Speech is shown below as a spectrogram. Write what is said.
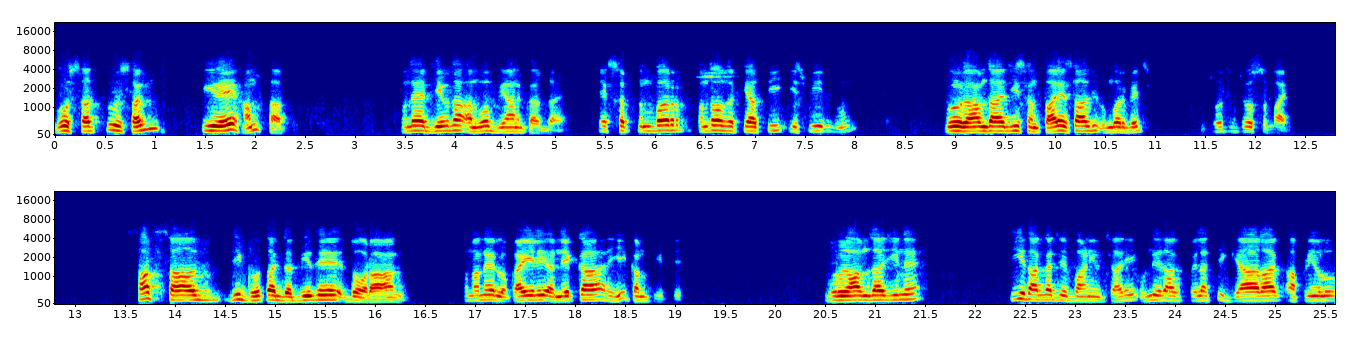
ਉਹ ਸਤਿਗੁਰ ਸੰਗ ਪੀਰੇ ਹਮ ਸਾਥ। ਉਹਦਾ ਜੀਵਨ ਦਾ ਅਨੁਭਵ ਬਿਆਨ ਕਰਦਾ ਹੈ। 1 ਸਤੰਬਰ 1581 ਈਸਵੀ ਨੂੰ ਗੁਰੂ ਰਾਮਦਾਸ ਜੀ 47 ਸਾਲ ਦੀ ਉਮਰ ਵਿੱਚ ਜੋਤ ਜੋ ਸਮਾਏ। 7 ਸਾਲ ਦੀ ਗੁਰਤਾ ਗੱਦੀ ਦੇ ਦੌਰਾਨ ਉਹਨਾਂ ਨੇ ਲੋਕਾਈ ਲਈ ਅਨੇਕਾਂ ਹੀ ਕੰਮ ਕੀਤੇ। ਗੁਰੂ ਰਾਮਦਾਸ ਜੀ ਨੇ 30 ਰਾਗਾਂ 'ਚ ਬਾਣੀ ਉਚਾਰੀ 19 ਰਾਗ ਪਹਿਲਾਂ ਸੀ 11 ਰਾਗ ਆਪਣੇ ਵੱਲੋਂ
